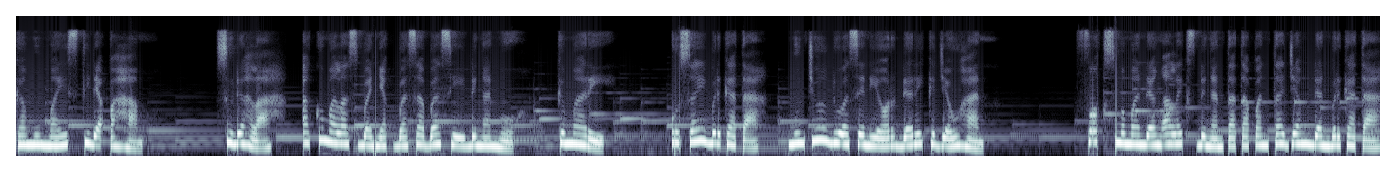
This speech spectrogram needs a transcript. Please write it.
kamu mais tidak paham. Sudahlah, aku malas banyak basa-basi denganmu. Kemari. Usai berkata, muncul dua senior dari kejauhan. Fox memandang Alex dengan tatapan tajam dan berkata,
